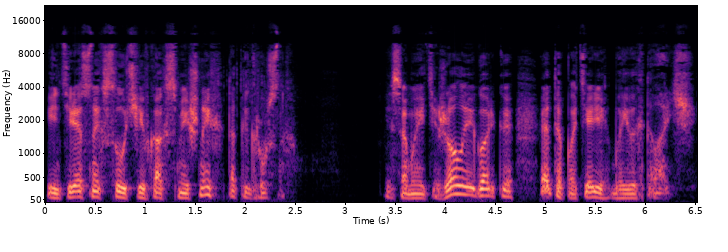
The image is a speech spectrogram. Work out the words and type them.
интересных случаев, как смешных, так и грустных. И самое тяжелое и горькое — это потери боевых товарищей.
